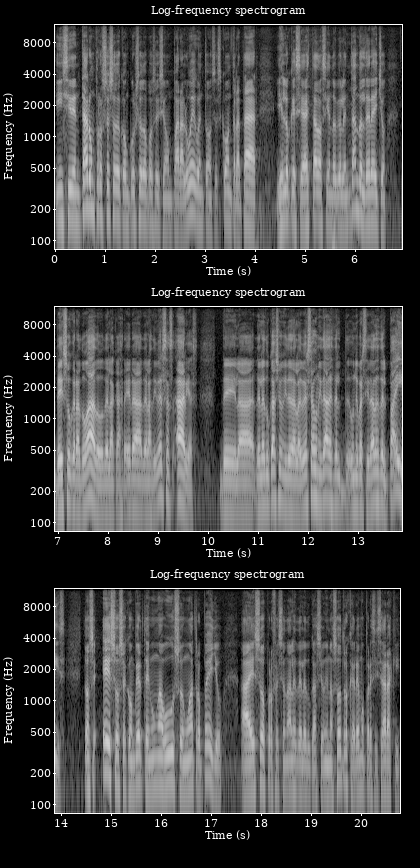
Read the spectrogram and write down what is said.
incidentar un proceso de concurso de oposición para luego entonces contratar, y es lo que se ha estado haciendo, violentando el derecho de esos graduados de la carrera, de las diversas áreas de la, de la educación y de las diversas unidades de, universidades del país. Entonces, eso se convierte en un abuso, en un atropello a esos profesionales de la educación y nosotros queremos precisar aquí,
